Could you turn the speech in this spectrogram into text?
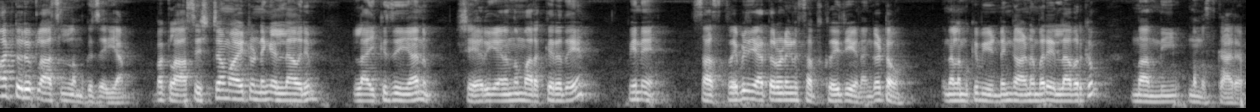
മറ്റൊരു ക്ലാസ്സിൽ നമുക്ക് ചെയ്യാം. അപ്പോൾ ക്ലാസ് ഇഷ്ടമായിട്ടുണ്ടെങ്കിൽ എല്ലാവരും ലൈക്ക് ചെയ്യാനും ഷെയർ ചെയ്യാനൊന്നും മറക്കരുതേ. പിന്നെ സബ്സ്ക്രൈബ് ചെയ്യാത്തവരുണ്ടെങ്കിൽ സബ്സ്ക്രൈബ് ചെയ്യണം കേട്ടോ. എന്നാൽ നമുക്ക് വീണ്ടും കാണും വരെ എല്ലാവർക്കും നന്ദി നമസ്കാരം.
